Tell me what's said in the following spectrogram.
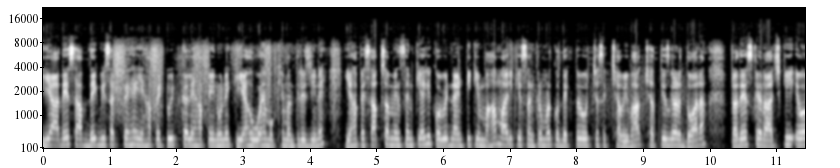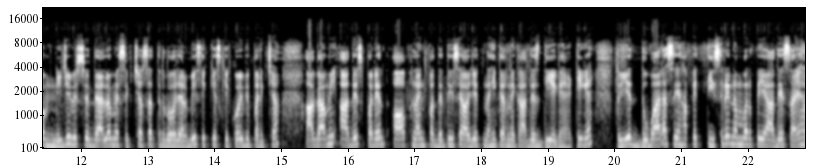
ये आदेश आप देख भी सकते हैं। यहाँ पे ट्वीट कल यहाँ पे इन्होंने किया हुआ है मुख्यमंत्री जी ने। यहाँ पे साफ़ साफ़ मेंशन किया कि कोविड नाइन्टीन की महामारी के संक्रमण को देखते हुए उच्च शिक्षा विभाग, छत्तीसगढ़ द्वारा प्रदेश के राजकीय एवं निजी विश्वविद्यालयों में शिक्षा सत्र दो हज़ार की कोई भी परीक्षा आगामी आदेश पर्यंत ऑफलाइन पद्धति से आयोजित नहीं करने का आदेश दिए गए हैं, ठीक है? तो ये दोबारा से यहाँ पे तीसरे नंबर पर ये आदेश आया है।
